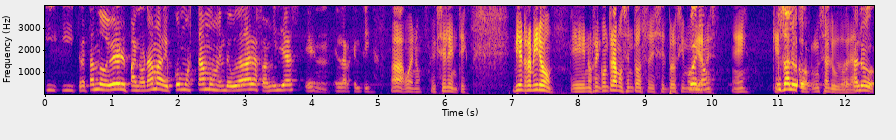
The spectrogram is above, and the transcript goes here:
y, tratando de ver el panorama de cómo estamos endeudadas las familias en, la Argentina. Ah, bueno, excelente. Bien, Ramiro, eh, nos reencontramos entonces el próximo viernes. ¿eh? Un saludo. Un saludo. Hasta luego.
